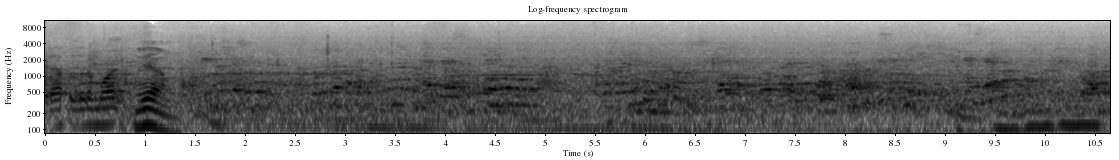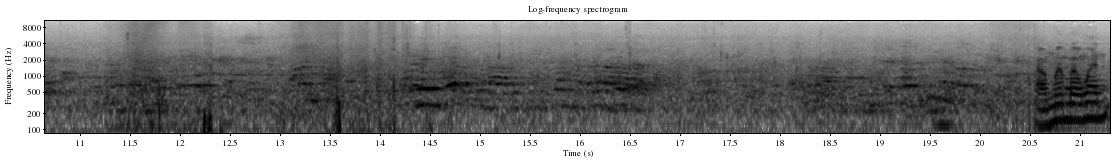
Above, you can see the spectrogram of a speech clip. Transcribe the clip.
it up a little more. Yeah. I remember when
